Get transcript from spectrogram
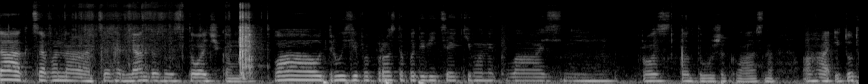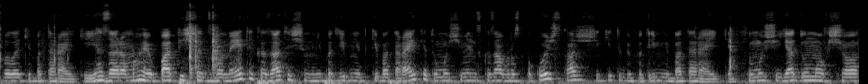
Так, це вона, це гірлянда з листочками. Вау, друзі, ви просто подивіться, які вони класні. Просто дуже класно. Ага, і тут великі батарейки. Я зараз маю папі ще дзвонити, казати, що мені потрібні такі батарейки, тому що він сказав, розпакуєш, скажеш, які тобі потрібні батарейки. Тому що я думав, що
